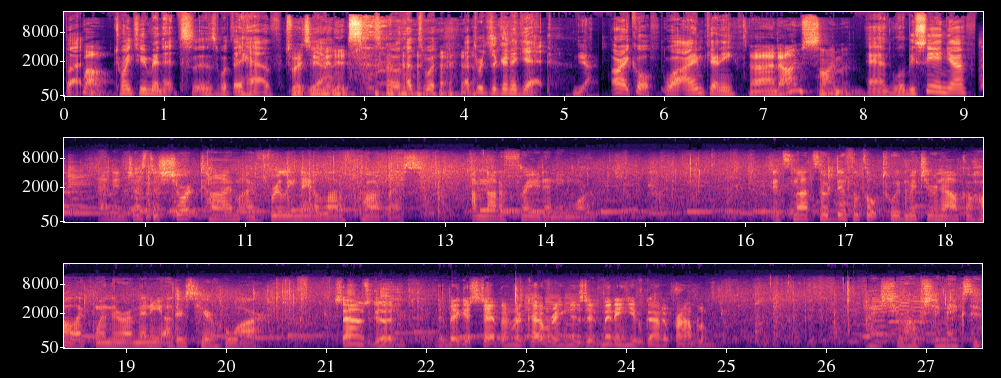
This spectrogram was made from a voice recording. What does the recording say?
but Well- 22 minutes is what they have. 22 Yeah. minutes. so that's what that's what you're gonna get. Yeah. All right, cool. Well, I'm Kenny, And I'm Simon. and we'll be seeing ya. And in just a short time, I've really made a lot of progress. I'm not afraid anymore. It's not so difficult to admit you're an alcoholic when there are many others here who are. Sounds good. The biggest step in recovering is admitting you've got a problem. I sure hope she makes it.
